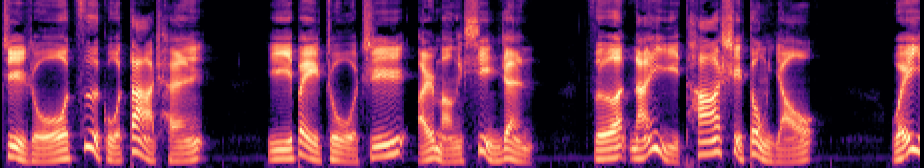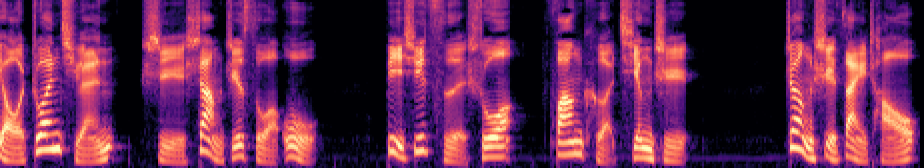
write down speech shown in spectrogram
至如自古大臣。已被主之而蒙信任，则难以他事动摇；唯有专权使上之所恶，必须此说方可轻之。正是在朝，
